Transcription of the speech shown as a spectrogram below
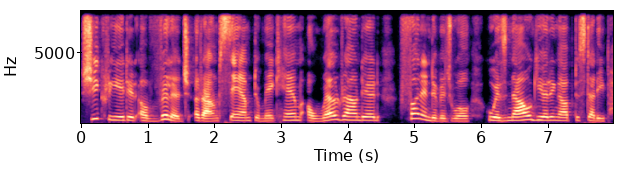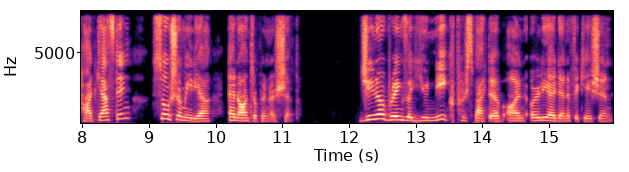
she created a village around Sam to make him a well rounded, fun individual who is now gearing up to study podcasting, social media, and entrepreneurship. Gina brings a unique perspective on early identification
